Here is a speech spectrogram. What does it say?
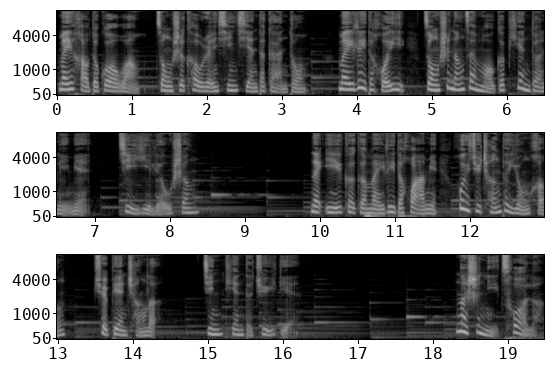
美好的过往总是扣人心弦的感动。美丽的回忆总是能在某个片段里面记忆留声，那一个个美丽的画面汇聚成的永恒，却变成了今天的句点。那是你错了，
